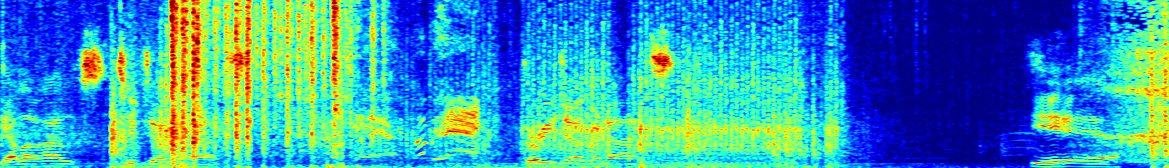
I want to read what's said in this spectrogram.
yellow house, two juggernauts, three juggernauts. Yeah.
